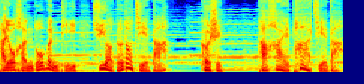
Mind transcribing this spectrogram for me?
他有很多问题需要得到解答，可是他害怕解答，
